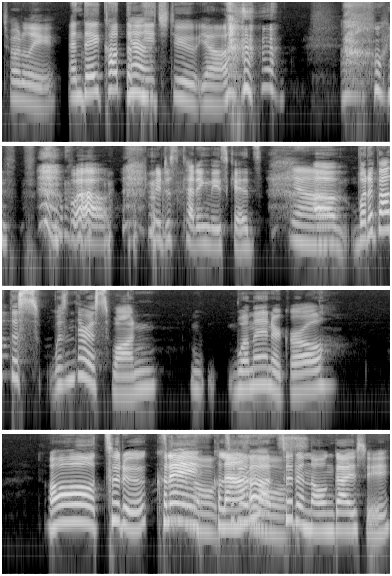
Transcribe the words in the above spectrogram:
Totally. And they cut the yeah. peach too. Yeah. wow. They're just cutting these kids. Yeah. Um, what about this? Wasn't there a swan woman or girl? Oh, Tsuru. Clan. Clan. Tsuru no Ongaeshi.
